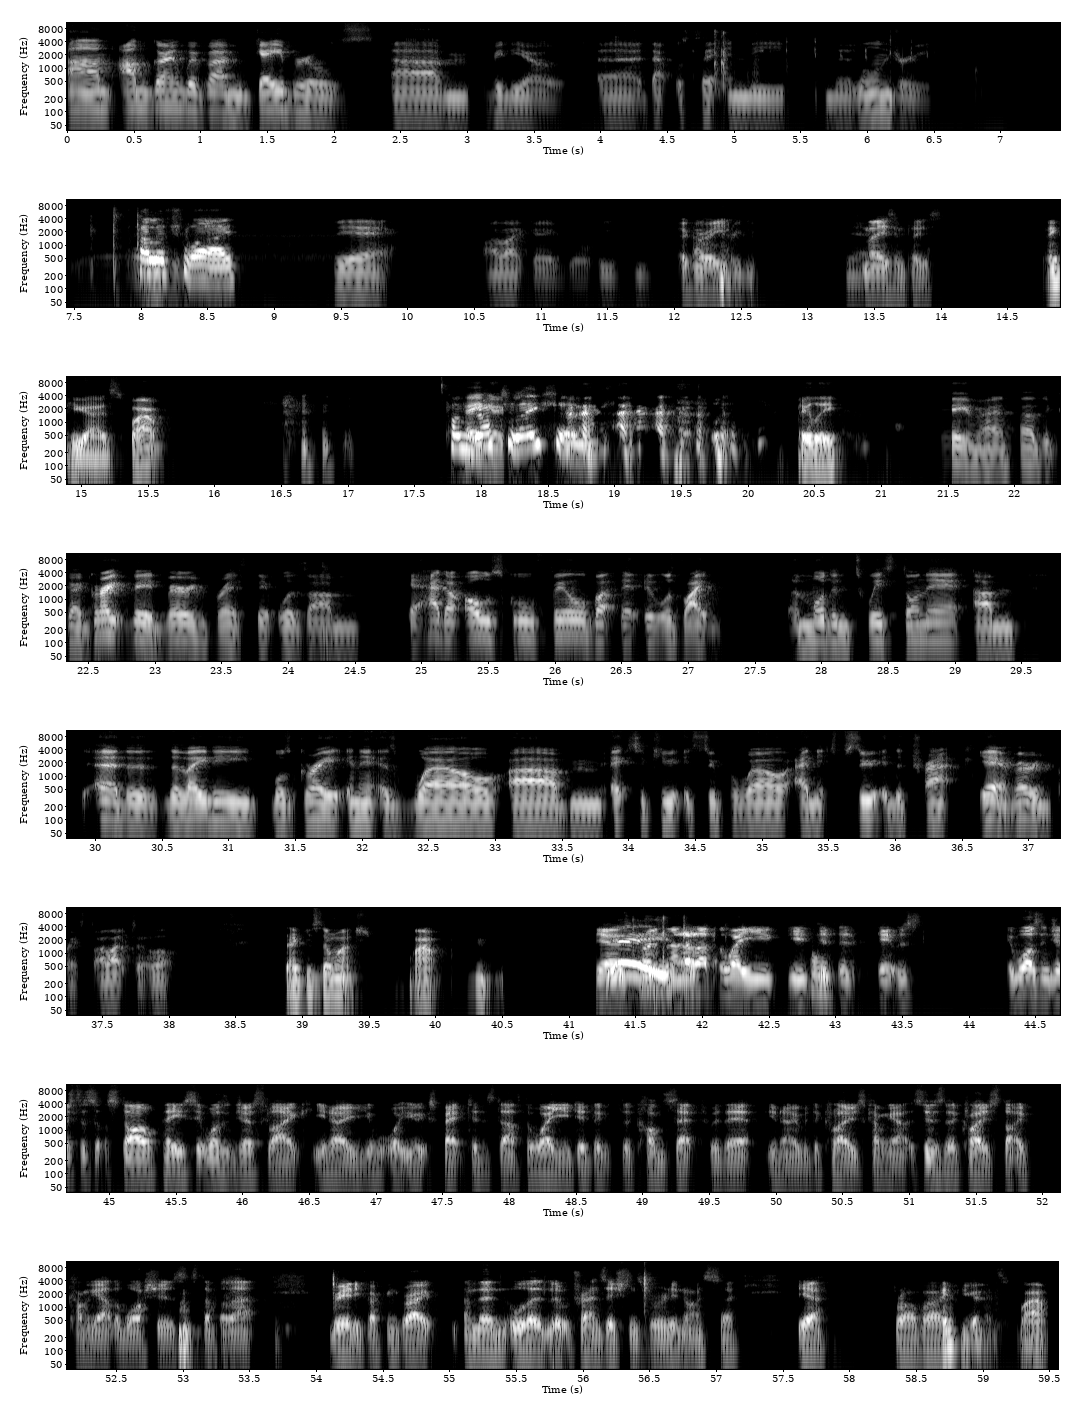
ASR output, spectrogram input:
Um, I'm going with um Gabriel's um video uh, that was set in the the laundry. Tell us why. Yeah, I like Gabriel. He, he's that Agreed. really- yeah. Amazing piece. Thank you guys. Wow. Congratulations. Hey Lee. Hey man, how's it going? Great vid, very impressed. It was um, it had an old school feel, but it, it was like a modern twist on it. Um, uh, the the lady was great in it as well. Um, executed super well, and it suited the track. Yeah, very impressed. I liked it a lot. Thank you so much. Wow. Yeah, it's Yay. great, man. I love the way you you did it. It was. It wasn't just a sort of style piece. It wasn't just like you know you, what you expected and stuff. The way you did the, the concept with it, you know, with the clothes coming out as soon as the clothes started coming out the washers and stuff like that, really fucking great. And then all those little transitions were really nice. So, yeah, bravo. Thank you guys. Wow.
